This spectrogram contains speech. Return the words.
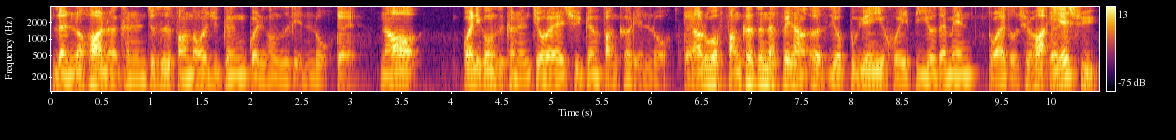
人的话呢，可能就是房东会去跟管理公司联络，对，然后。管理公司可能就会去跟房客联络，然后如果房客真的非常饿死，又不愿意回避，又在那边躲来躲去的话，也许。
